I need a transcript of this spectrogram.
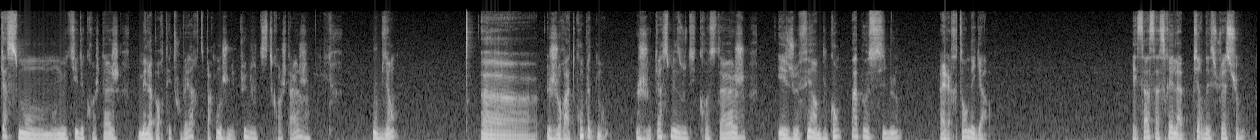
casse mon, outil de crochetage mais la porte est ouverte. Par contre je n'ai plus d'outil de crochetage. Ou bien euh, je rate complètement, je casse mes outils de crochetage et je fais un boucan pas possible, alertant des gardes. Et ça, ça serait la pire des situations. Mm.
